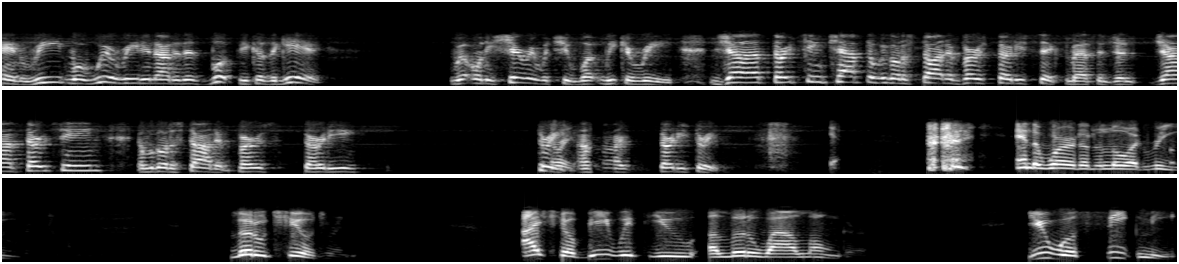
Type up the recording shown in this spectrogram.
and read what we're reading out of this book. Because again, we're only sharing with you what we can read. John 13 chapter, we're going to start at verse 36, messenger. John 13, and we're going to start at verse 33. I'm sorry, 33. Yeah. and the word of the Lord reads Little children, I shall be with you a little while longer. You will seek me.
